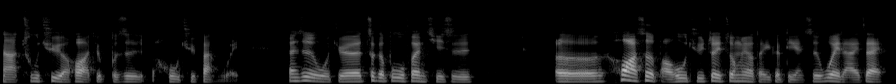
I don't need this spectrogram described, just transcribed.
那出去的话就不是保护区范围。但是我觉得这个部分其实，呃，划设保护区最重要的一个点是，未来在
